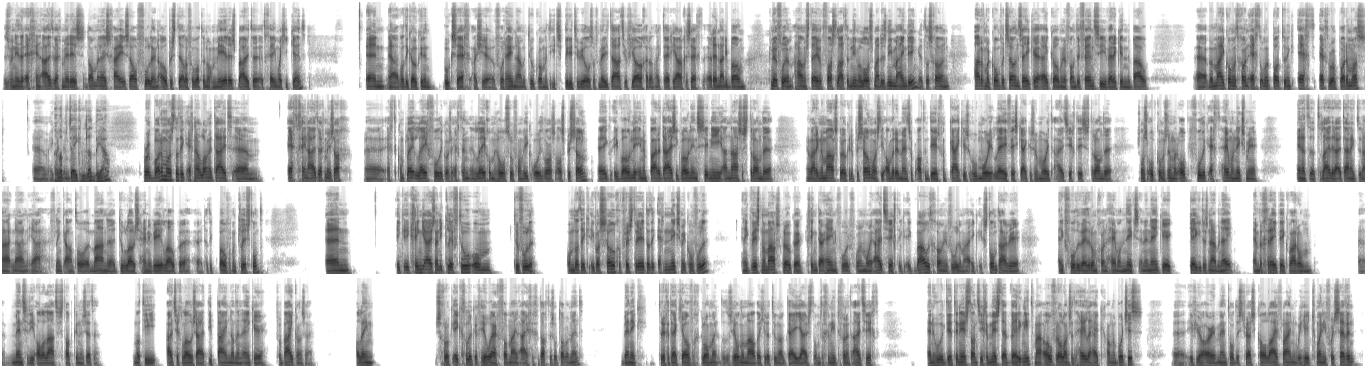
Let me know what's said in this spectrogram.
Dus wanneer er echt geen uitweg meer is, dan ineens ga je jezelf voelen en openstellen voor wat er nog meer is buiten hetgeen wat je kent. En ja, wat ik ook in het boek zeg, als je voorheen naar me toe kwam met iets spiritueels of meditatie of yoga, dan had ik tegen jou gezegd, ren naar die boom, knuffel hem, hou hem stevig vast, laat hem niet meer los. Maar dat is niet mijn ding. Het was gewoon out of my comfort zone. Zeker hè, komende van defensie, werken in de bouw. Uh, bij mij kwam het gewoon echt om een pad toen ik echt, echt rock bottom was. Um, ik wat een... betekende dat bij jou? Rock bottom was dat ik echt na lange tijd um, echt geen uitweg meer zag. Uh, echt compleet leeg voelde. Ik was echt een, een leeg omhulsel van wie ik ooit was als persoon. Uh, ik, ik, woonde in een paradijs. Ik woonde in Sydney aan naast de stranden. En waar ik normaal gesproken de persoon was die andere mensen op attendeerde. Van kijk eens hoe mooi het leven is. Kijk eens hoe mooi het uitzicht is. Stranden, zonsopkomst, noem maar op. Voelde ik echt helemaal niks meer. En het, het leidde er uiteindelijk naar, naar een ja, flink aantal eh, maanden doelloos heen en weer lopen. Uh, dat ik boven op een klif stond. En ik, ik ging juist naar die klif toe om te voelen. Omdat ik, ik was zo gefrustreerd dat ik echt niks meer kon voelen. En ik wist normaal gesproken, ging ik daarheen voor, voor een mooi uitzicht. Ik, ik wou het gewoon weer voelen, maar ik, ik stond daar weer. En ik voelde wederom gewoon helemaal niks. En in één keer keek ik dus naar beneden. En begreep ik waarom uh, mensen die allerlaatste stap kunnen zetten. Omdat die uitzichtloosheid, die pijn dan in één keer voorbij kan zijn. Alleen schrok ik gelukkig heel erg van mijn eigen gedachten op dat moment. Ben ik terug het hekje overgeklommen. Dat was heel normaal dat je dat toen ook deed, juist om te genieten van het uitzicht. En hoe ik dit in eerste instantie gemist heb, weet ik niet. Maar overal langs het hele hek hangen bordjes. Uh, if you are in mental distress, call Lifeline. We're here 24-7.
